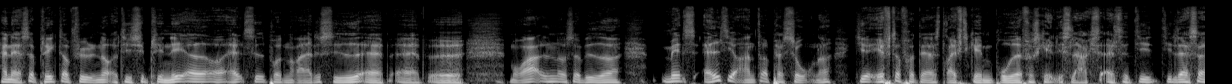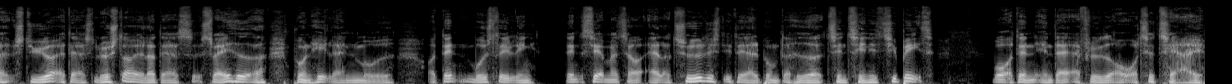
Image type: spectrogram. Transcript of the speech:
Han er så pligtopfyldende og disciplineret og altid på den rette side af, af øh, moralen osv., mens alle de andre personer giver efter for deres driftsgennembrud af forskellige slags. Altså, de, de lader sig styre af deres lyster eller deres svagheder på en helt anden måde. Og den modstilling, den ser man så aller tydeligst i det album, der hedder Tintin i Tibet, hvor den endda er flyttet over til Terje.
